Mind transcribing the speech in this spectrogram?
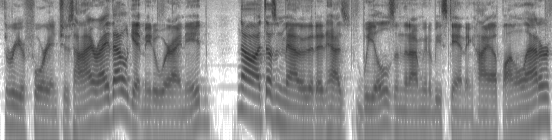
three or four inches high, right? That'll get me to where I need. No, it doesn't matter that it has wheels and that I'm going to be standing high up on a ladder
